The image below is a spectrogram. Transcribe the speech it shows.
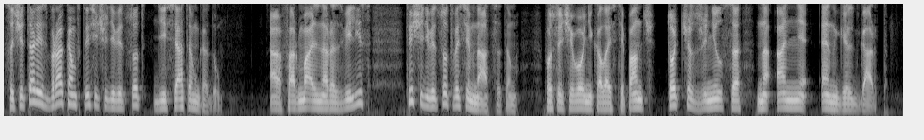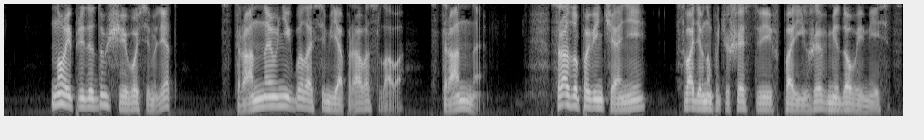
сочетались браком в 1910 году, а формально развелись в 1918 после чего Николай Степанович тотчас женился на Анне Энгельдгард. Но и предыдущие восемь лет странная у них была семья православа, странная. Сразу по венчании, в свадебном путешествии в Париже в медовый месяц,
